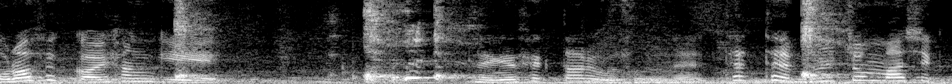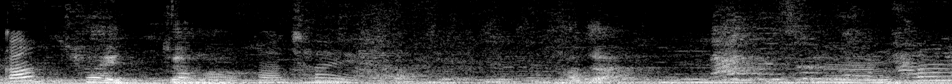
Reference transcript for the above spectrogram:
보라 색깔 향기 되게 색다르고 좋네. 태태 물 좀 마실까? 차 있잖아. 아 차에 있어. 가자. 음, 향,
